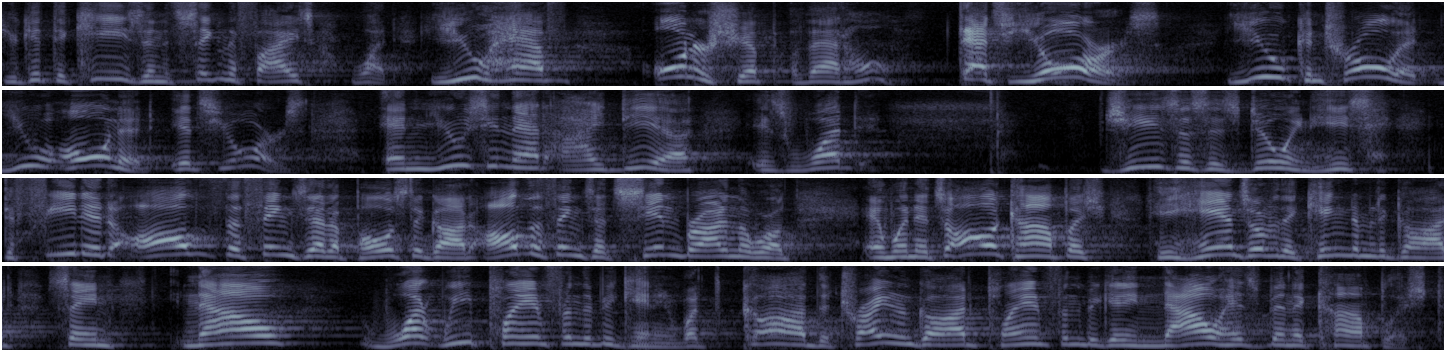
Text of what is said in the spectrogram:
you get the keys and it signifies what? You have ownership of that home. That's yours. You control it, you own it, it's yours. And using that idea is what Jesus is doing. He's, defeated all the things that oppose to God, all the things that sin brought in the world, And when it's all accomplished, he hands over the kingdom to God, saying, Now, what we planned from the beginning, what God, the triune God, planned from the beginning, now has been accomplished.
